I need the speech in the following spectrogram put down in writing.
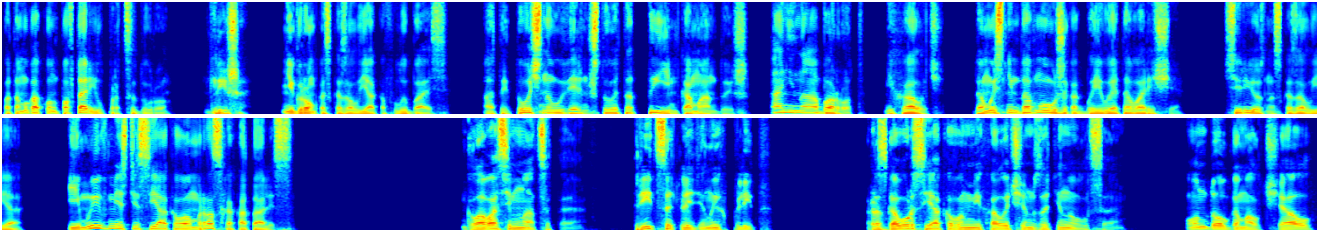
потому как он повторил процедуру. «Гриша», — негромко сказал Яков, улыбаясь, «а ты точно уверен, что это ты им командуешь, а не наоборот?» «Михалыч, да мы с ним давно уже как боевые товарищи», — серьезно сказал я. И мы вместе с Яковом расхохотались. Глава 17. 30 ледяных плит. Разговор с Яковом Михайловичем затянулся. Он долго молчал,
